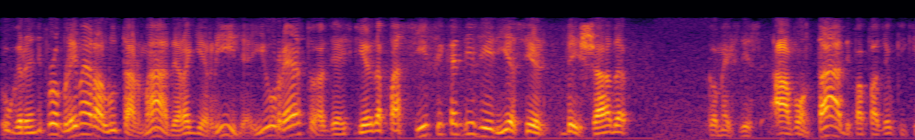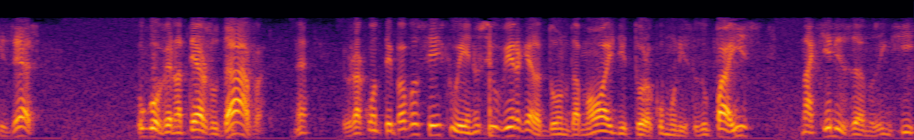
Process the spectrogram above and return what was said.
o grande problema era a luta armada, era a guerrilha, e o resto, a esquerda pacífica, deveria ser deixada, como é que se diz, à vontade para fazer o que quisesse. O governo até ajudava, né? Eu já contei para vocês que o Enio Silveira, que era dono da maior editora comunista do país, naqueles anos em que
